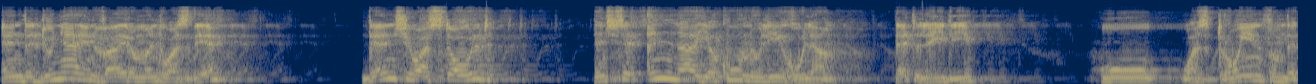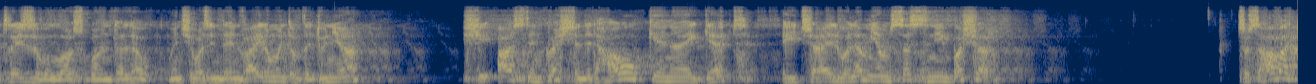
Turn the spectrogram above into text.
and the dunya environment was there, then she was told, then she said, Anna yakunu li ghulam. That lady who was drawing from the treasures of Allah subhanahu wa ta'ala, when she was in the environment of the dunya, she asked and questioned it, how can I get a child? وَلَمْ يَمْسَسْنِي بَشَرٍ so Sahaba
